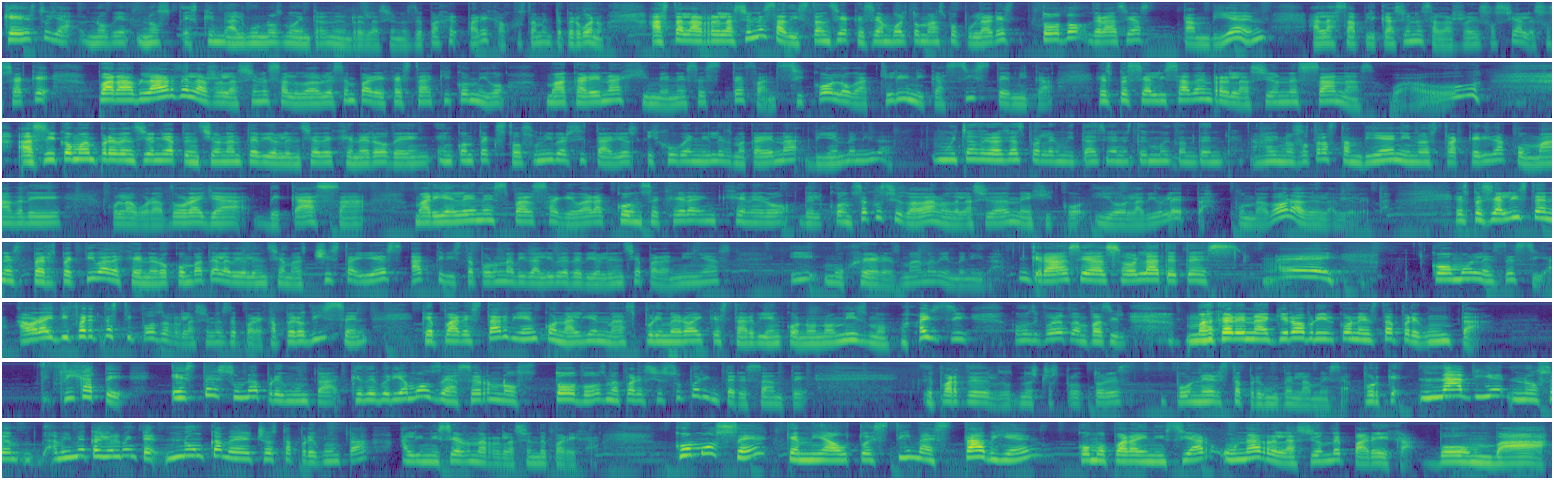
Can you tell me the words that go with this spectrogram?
Que esto ya no, no, es que algunos no entran en relaciones de pareja, justamente, pero bueno, hasta las relaciones a distancia que se han vuelto más populares, todo gracias también a las aplicaciones a las redes sociales. O sea que para hablar de las relaciones saludables en pareja está aquí conmigo Macarena Jiménez Estefan, psicóloga clínica sistémica especializada en relaciones sanas. ¡Wow! Así como en prevención y atención ante violencia de género de, en contextos universitarios y juveniles. Macarena, bienvenida. Muchas gracias por la invitación, estoy muy contenta. Ay, nosotras también y nuestra querida comadre, colaboradora ya de casa, María Elena Esparza Guevara, consejera en género del Consejo Ciudadano de la Ciudad de México y Hola Violeta, fundadora de Hola Violeta. Especialista en perspectiva de género, combate a la violencia machista y es activista por una vida libre de violencia para niñas y mujeres. Mana, bienvenida. Gracias, hola Tetes. ¡Hey! como les decía. Ahora hay diferentes tipos de relaciones de pareja, pero dicen que para estar bien con alguien más, primero hay que estar bien con uno mismo. Ay, sí, como si fuera tan fácil. Macarena, quiero abrir con esta pregunta. Fíjate, esta es una pregunta que deberíamos de hacernos todos, me pareció súper interesante de parte de nuestros productores poner esta pregunta en la mesa, porque nadie nos... A mí me cayó el 20, nunca me he hecho esta pregunta al iniciar una relación de pareja. ¿Cómo sé que mi autoestima está bien como para iniciar una relación de pareja? ¡Bomba!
